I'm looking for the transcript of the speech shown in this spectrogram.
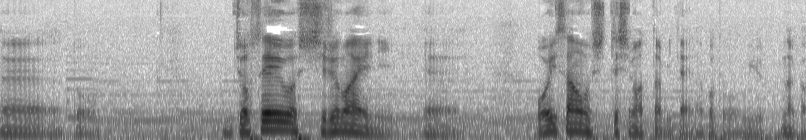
えーと、女性を知る前に、えー、おいさんを知ってしまったみたいなことを言う。なんか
